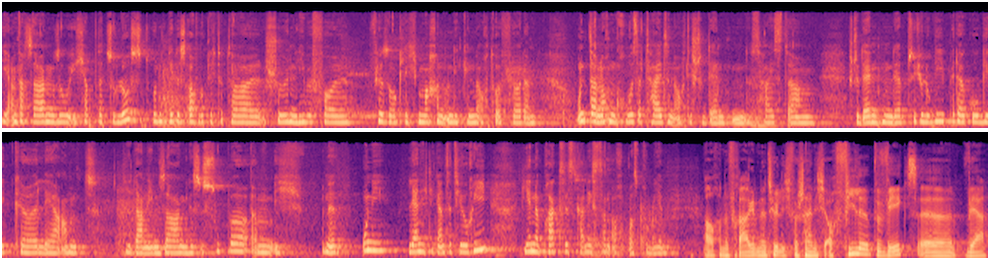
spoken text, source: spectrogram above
die einfach sagen, so, ich habe dazu Lust und die das auch wirklich total schön, liebevoll, fürsorglich machen und die Kinder auch toll fördern. Und dann noch ein großer Teil sind auch die Studenten. Das heißt, ähm, Studenten der Psychologie, Pädagogik, äh, Lehramt, die dann eben sagen, das ist super, ähm, ich, eine Uni lerne ich die ganze Theorie, hier in der Praxis kann ich es dann auch ausprobieren. Auch eine Frage, die natürlich wahrscheinlich auch viele bewegt. Äh, wer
